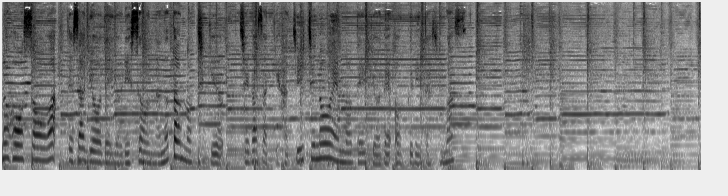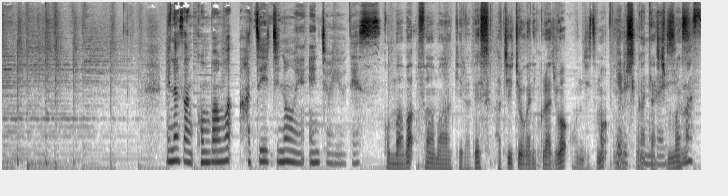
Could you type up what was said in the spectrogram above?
の放送は手作業で寄り添う七段の地球茅ヶ崎八一農園の提供でお送りいたします。皆さんこんばんは八一農園園長ゆうです。こんばんは、ファーマーアキラです。八一オーガニックラジオ、本日もよろしくお願いしま。す。す。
